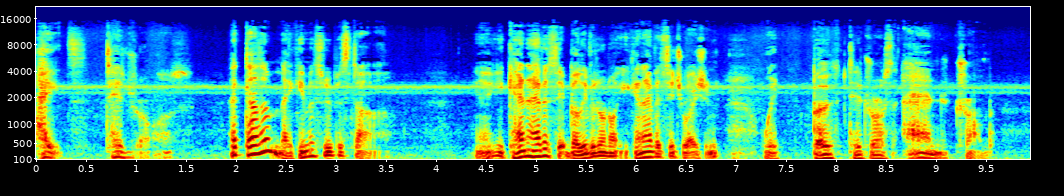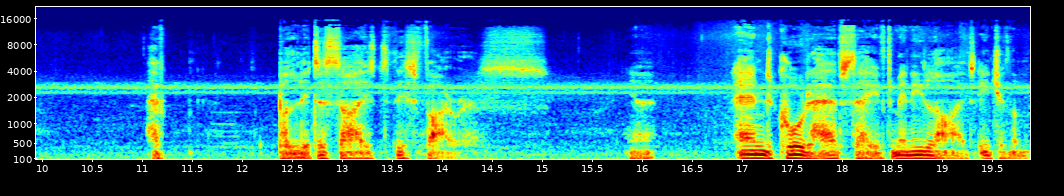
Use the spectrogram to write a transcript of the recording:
hates Tedros, that doesn't make him a superstar. You know, you can have a believe it or not, you can have a situation where both Tedros and Trump have politicized this virus yeah, and could have saved many lives, each of them.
